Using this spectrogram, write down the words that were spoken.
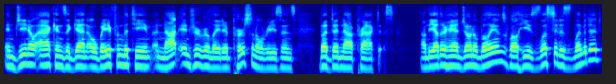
And Geno Atkins again away from the team, not injury related, personal reasons, but did not practice. On the other hand, Jonah Williams, while he is listed as limited,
